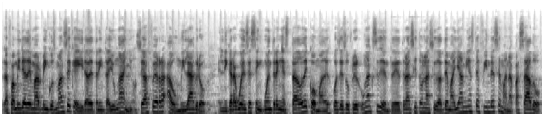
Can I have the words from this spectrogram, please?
La familia de Marvin Guzmán Sequeira, de 31 años, se aferra a un milagro. El nicaragüense se encuentra en estado de coma después de sufrir un accidente de tránsito en la ciudad de Miami este fin de semana pasado.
